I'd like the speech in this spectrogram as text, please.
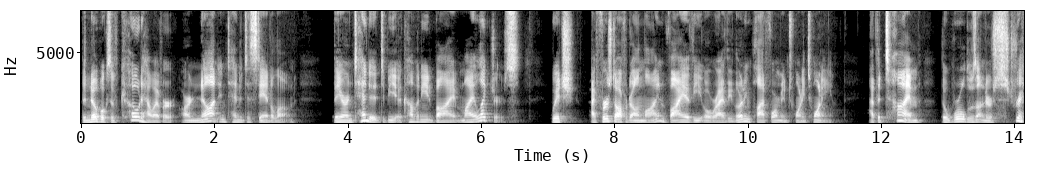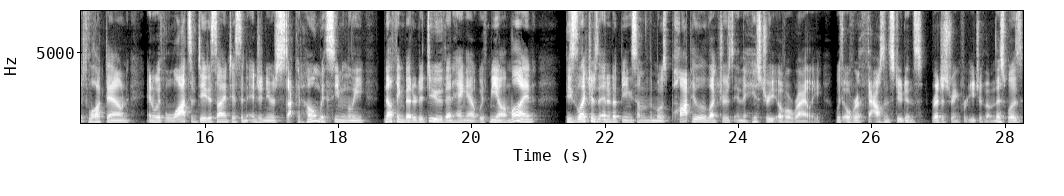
The notebooks of code, however, are not intended to stand alone. They are intended to be accompanied by my lectures, which I first offered online via the O'Reilly Learning Platform in 2020. At the time, the world was under strict lockdown, and with lots of data scientists and engineers stuck at home with seemingly nothing better to do than hang out with me online, these lectures ended up being some of the most popular lectures in the history of O'Reilly, with over a thousand students registering for each of them. This was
